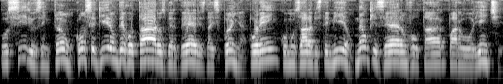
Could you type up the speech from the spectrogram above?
Os sírios então conseguiram derrotar os berberes da Espanha, porém, como os árabes temiam, não quiseram voltar para o Oriente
